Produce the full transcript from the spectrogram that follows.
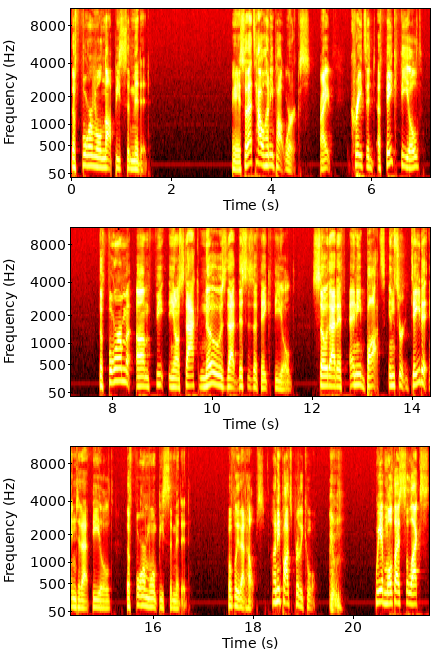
the form will not be submitted. Okay, so that's how Honeypot works, right? It creates a, a, fake field. The form, um, you know, stack knows that this is a fake field, so that if any bots insert data into that field, the form won't be submitted. Hopefully that helps. Honeypot's pretty cool. we have multi selects.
